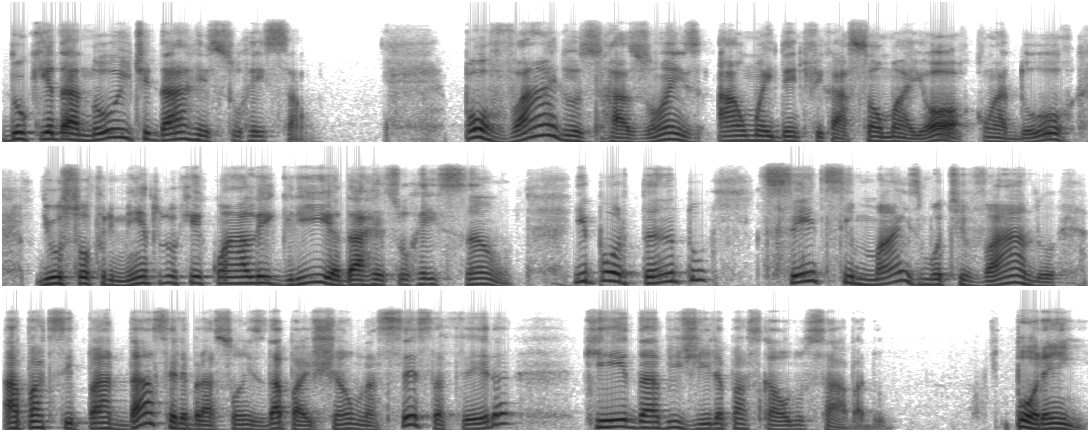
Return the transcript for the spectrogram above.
do que da noite da ressurreição. Por várias razões, há uma identificação maior com a dor e o sofrimento do que com a alegria da ressurreição. E, portanto, sente-se mais motivado a participar das celebrações da paixão na sexta-feira que da vigília pascal no sábado. Porém,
